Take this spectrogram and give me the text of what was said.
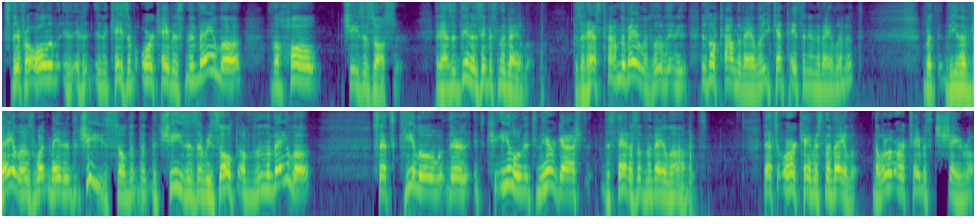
So therefore, all of in the case of or kevis nevela, the whole cheese is osir. It has a din as if it's nevela. Because it has tam nevela in it. There's no tam nevela in it. You can't taste any nevela in it. But the nevela is what made it into cheese. So the, the, the cheese is a result of the nevela. So that's kilo, there, it's kilo and it's nirgash, the status of nevela on it. That's orkavis nevela. Now what about orkavis kshera?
